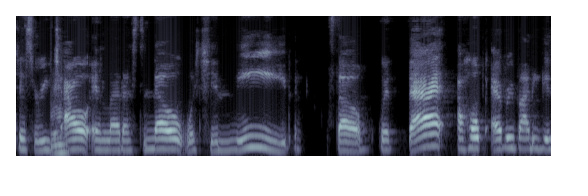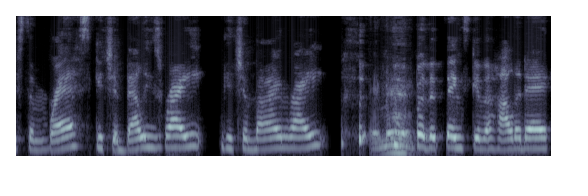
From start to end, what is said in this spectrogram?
Just reach Mhm. out and let us know what you need. So, with that, I hope everybody gets some rest, get your bellies right, get your mind right Amen. for the Thanksgiving holiday.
